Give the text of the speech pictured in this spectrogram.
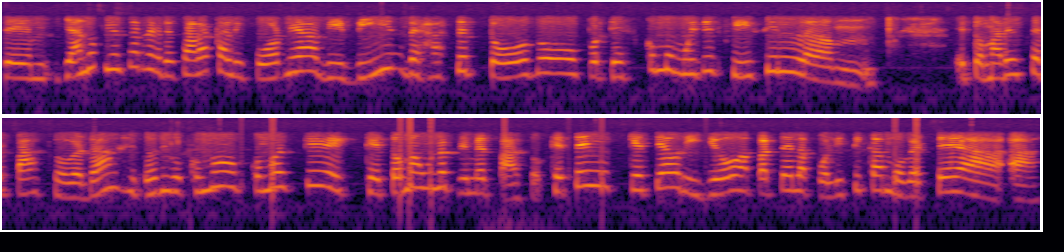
este, ya no piensas regresar a California a vivir, dejaste todo, porque es como muy difícil um, eh, tomar este paso, ¿verdad? Entonces digo, ¿cómo, cómo es que, que toma uno el primer paso? ¿Qué te, qué te orilló, aparte de la política, moverte a,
